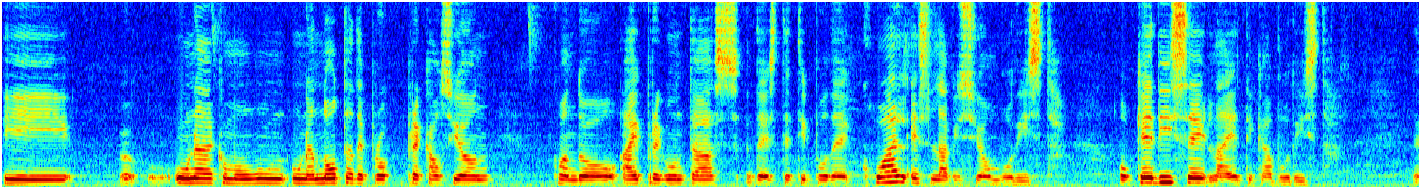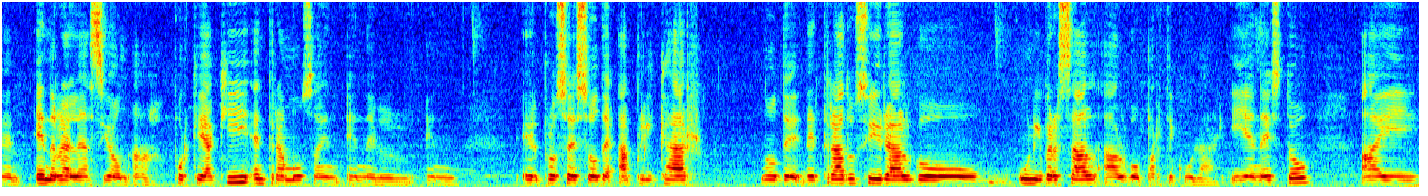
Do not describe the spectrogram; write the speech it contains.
Y una, como una nota de precaución cuando hay preguntas de este tipo de ¿cuál es la visión budista? ¿O qué dice la ética budista? En, relación a, porque aquí entramos en, el, en el proceso de aplicar de, traducir algo universal a algo particular. Y en esto hay,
